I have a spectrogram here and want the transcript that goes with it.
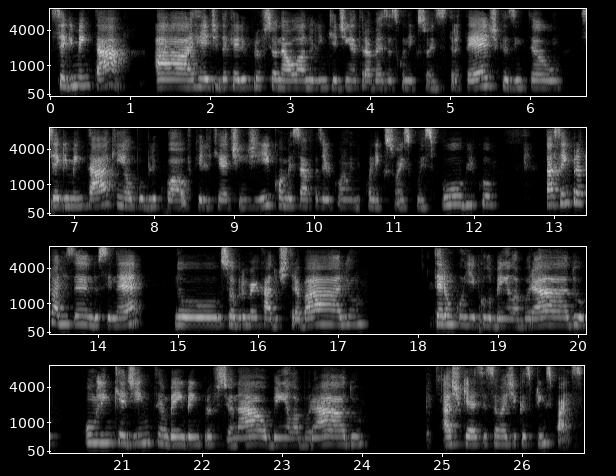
segmentar a rede daquele profissional lá no LinkedIn através das conexões estratégicas, então segmentar quem é o público-alvo que ele quer atingir, começar a fazer conexões com esse público, tá sempre atualizando-se, né, no, sobre o mercado de trabalho, ter um currículo bem elaborado, um LinkedIn também bem profissional, bem elaborado, Acho que essas são as dicas principais.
